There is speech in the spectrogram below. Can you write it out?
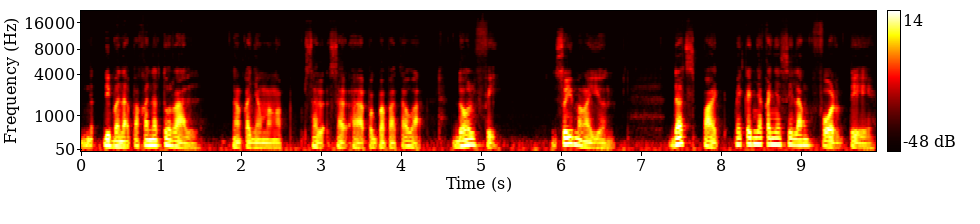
'Di ba napaka-natural ng kanyang mga sa, sa- ah, pagpapatawa. Dolphy. So yung mga yun. That's part. May kanya-kanya silang forte.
